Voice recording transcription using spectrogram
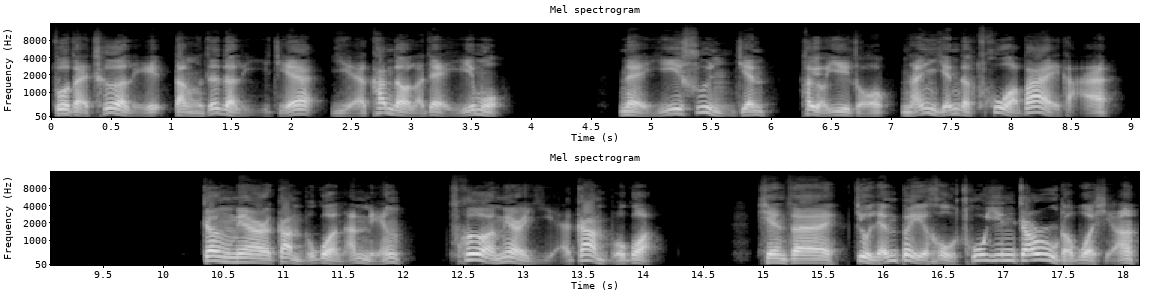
坐在车里等着的李杰也看到了这一幕。那一瞬间，他有一种难言的挫败感。正面干不过南明，侧面也干不过，现在就连背后出阴招都不行。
